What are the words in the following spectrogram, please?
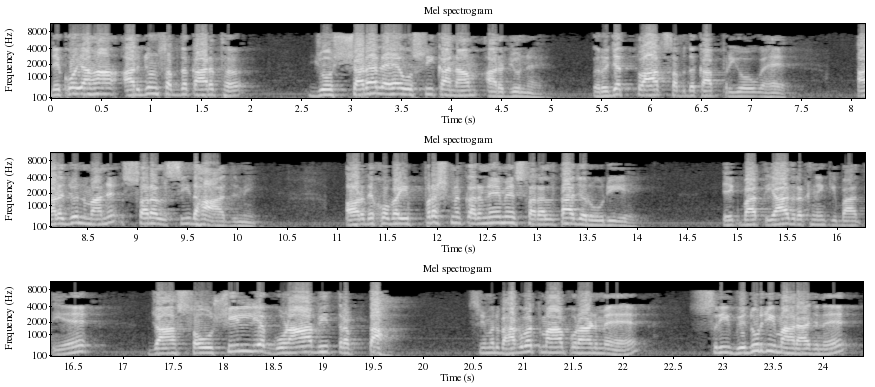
देखो यहाँ अर्जुन शब्द का अर्थ जो सरल है उसी का नाम अर्जुन है। रजत्वात शब्द का प्रयोग है। अर्जुन माने सरल, सीधा आदमी। और देखो भाई, प्रश्न करने में सरलता ज़रूरी है। एक बात याद रखने की बात यह जहाँ सौशील्य गुणाभितृप्ता श्रीमद भागवत महापुराण में है, श्री विदुर जी महाराज ने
